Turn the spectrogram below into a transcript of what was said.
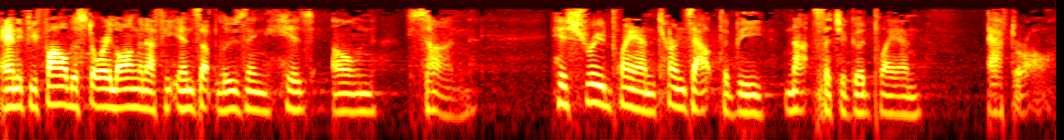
And if you follow the story long enough, he ends up losing his own son his shrewd plan turns out to be not such a good plan after all.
